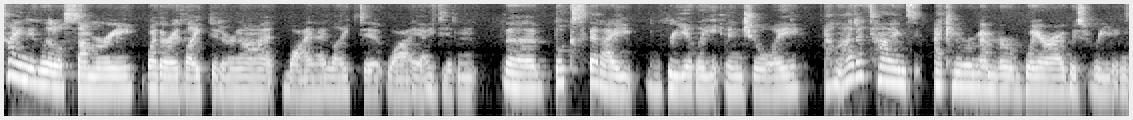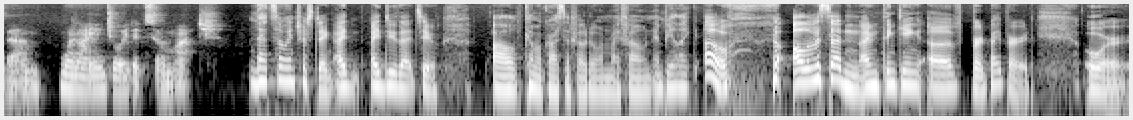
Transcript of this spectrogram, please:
tiny little summary, whether I liked it or not, why I liked it, why I didn't. The books that I really enjoy, a lot of times I can remember where I was reading them when I enjoyed it so much. That's so interesting. I I do that too. I'll come across a photo on my phone and be like, oh, all of a sudden I'm thinking of Bird by Bird or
